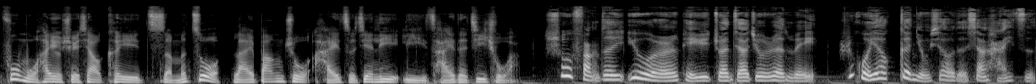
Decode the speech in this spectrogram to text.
父母还有学校可以怎么做来帮助孩子建立理财的基础啊？受访的幼儿培育专家就认为，如果要更有效的向孩子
